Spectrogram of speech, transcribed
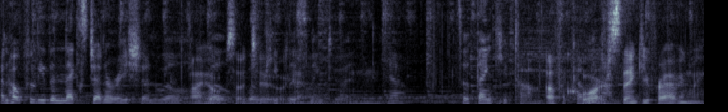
and hopefully the next generation will I will, hope so will too, keep yeah. listening to it. Yeah. So thank you, Tom. Of course. Thank you for having me.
